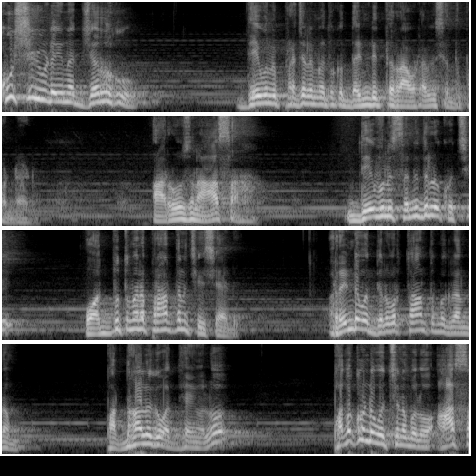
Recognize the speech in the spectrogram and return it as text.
కుషియుడైన జరుహు దేవుని ప్రజల మీదకు దండెత్తి రావడానికి సిద్ధపడ్డాడు. ఆ రోజున ఆశ దేవుని సన్నిధిలోకి వచ్చి ఓ అద్భుతమైన ప్రార్థన చేశాడు. రెండవ దినవృత్తాంతము గ్రంథం పద్నాలుగవ అధ్యాయంలో పదకొండవ వచ్చినములో ఆశ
